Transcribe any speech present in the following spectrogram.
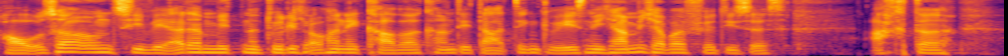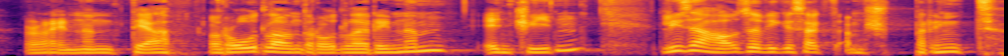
Hauser und sie wäre damit natürlich auch eine Coverkandidatin gewesen. Ich habe mich aber für dieses Achterrennen der Rodler und Rodlerinnen entschieden. Lisa Hauser, wie gesagt, am Sprint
